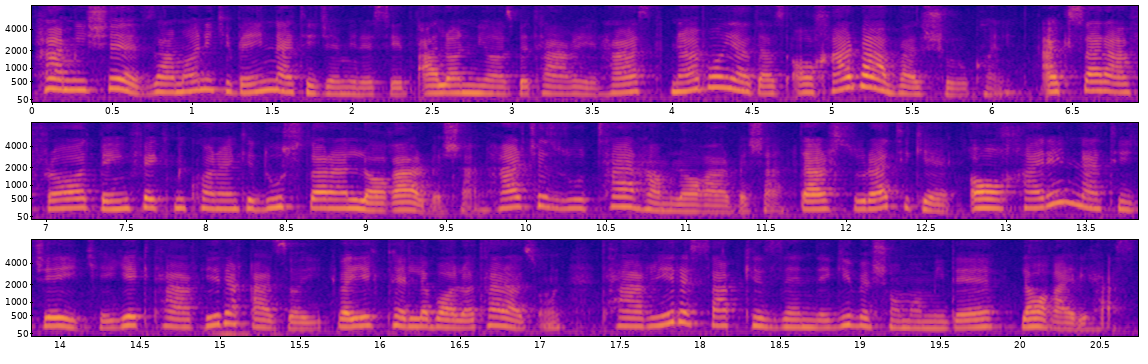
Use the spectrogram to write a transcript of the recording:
همیشه زمانی که به این نتیجه می‌رسید الان نیاز به تغییر هست نباید از آخر به اول شروع کنید. اکثر افراد به این فکر می‌کنن که دوست دارن لاغر بشن. هرچه زودتر هم لاغر بشن. در صورتی که آخرین نتیجه ای که یک تغییر غذایی و یک پله بالاتر از اون تغییر سبک زندگی به شما میده لاغری هست.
